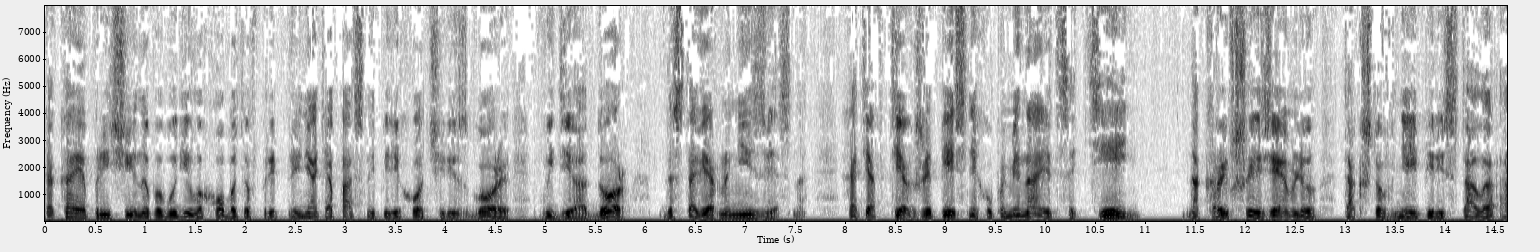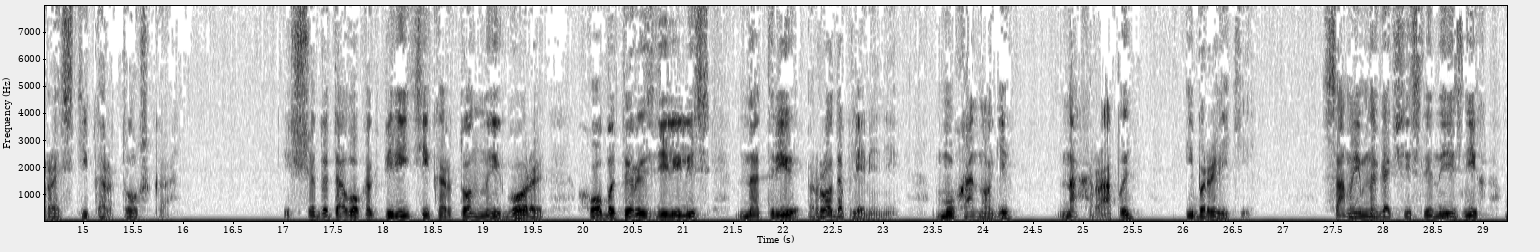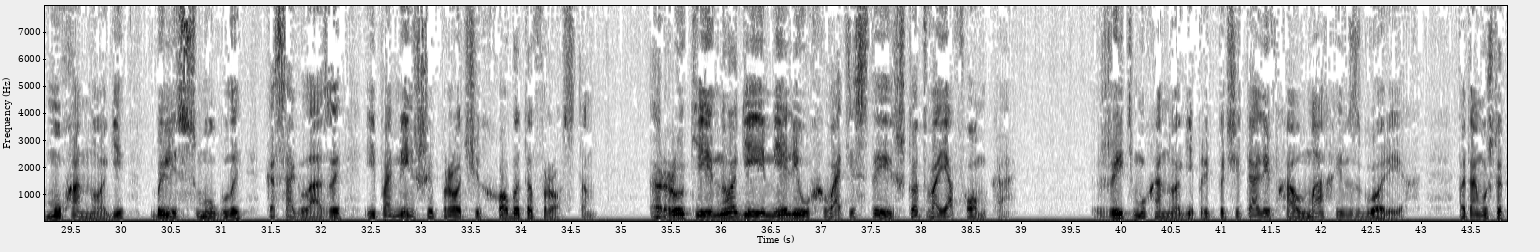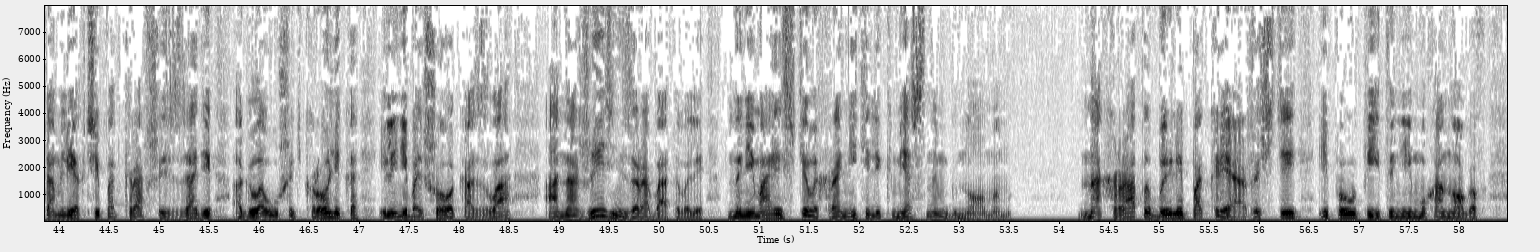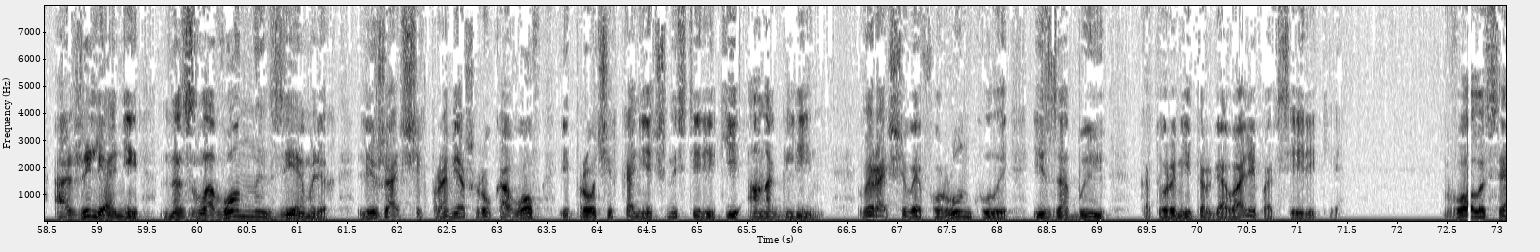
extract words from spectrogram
Какая причина побудила Хоботов предпринять опасный переход через горы в Идиодор, достоверно неизвестно, хотя в тех же песнях упоминается тень, накрывшая землю так, что в ней перестала расти картошка. Еще до того, как перейти картонные горы, хоботы разделились на три рода племени — мухоноги, нахрапы и боровики — Самые многочисленные из них, мухоноги, были смуглы, косоглазы и поменьше прочих хоботов ростом. Руки и ноги имели ухватистые, что твоя Фомка. Жить мухоноги предпочитали в холмах и взгорьях, потому что там легче, подкравшись сзади, оглаушить кролика или небольшого козла, а на жизнь зарабатывали, нанимаясь в телохранители к местным гномам. Нахрапы были покряжестей и поупитанней мухоногов, а жили они на зловонных землях, лежащих промеж рукавов и прочих конечностей реки Анаглин, выращивая фурункулы и забы, которыми и торговали по всей реке. Волосы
